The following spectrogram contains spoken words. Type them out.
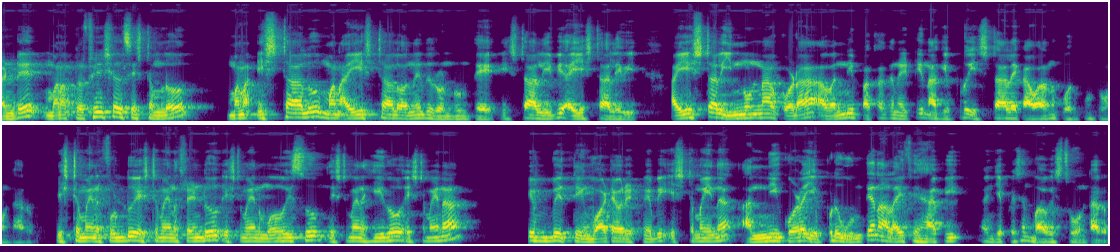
అంటే మన ప్రిఫరెన్షియల్ సిస్టంలో మన ఇష్టాలు మన అయిష్టాలు అనేది రెండు ఉంటాయి ఇష్టాలు ఇవి అయిష్టాలు ఇవి. అయిష్టాలు ఇన్నున్నా కూడా అవన్నీ పక్కకు నెట్టి నాకు ఎప్పుడు ఇష్టాలే కావాలని కోరుకుంటూ ఉంటారు. ఇష్టమైన ఫుడ్ ఇష్టమైన ఫ్రెండ్ ఇష్టమైన మూవీస్ ఇష్టమైన హీరో ఇష్టమైన everything whatever it may be ఇష్టమైన అన్నీ కూడా ఎప్పుడు ఉంటే నా లైఫ్ హ్యాపీ అని చెప్పేసి భావిస్తూ ఉంటారు.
